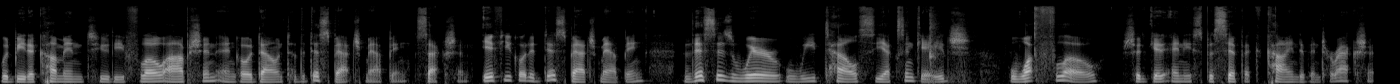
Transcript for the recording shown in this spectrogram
would be to come into the flow option and go down to the dispatch mapping section. If you go to dispatch mapping, this is where we tell CX Engage what flow should get any specific kind of interaction.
